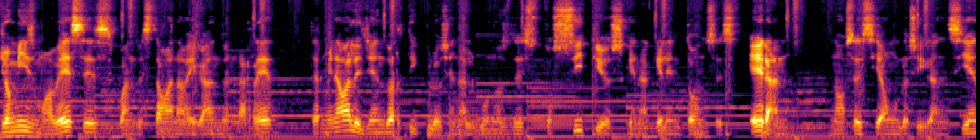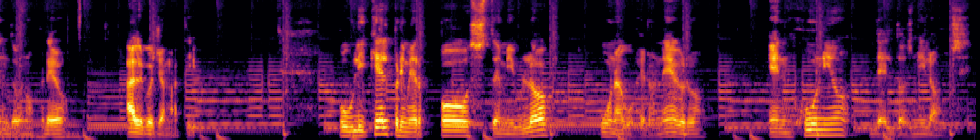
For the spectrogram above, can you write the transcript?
Yo mismo a veces, cuando estaba navegando en la red, terminaba leyendo artículos en algunos de estos sitios que en aquel entonces eran, no sé si aún lo sigan siendo, no creo, algo llamativo. Publiqué el primer post de mi blog, Un agujero negro, en junio del 2011.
